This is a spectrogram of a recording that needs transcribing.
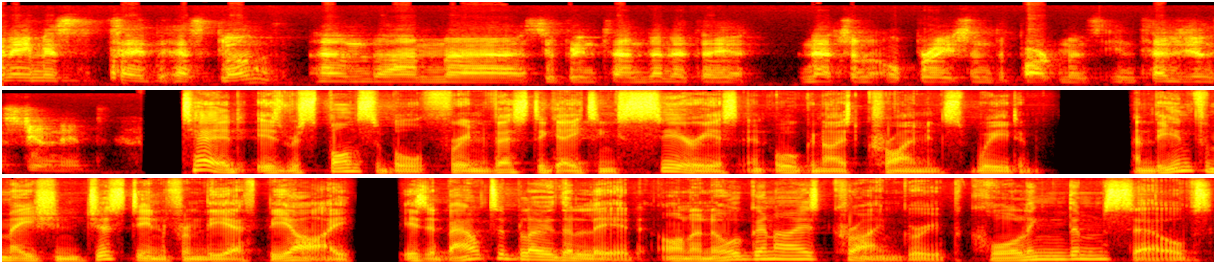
name is Ted Esplund, and I'm uh, superintendent at the National Operations Department's Intelligence Unit. Ted is responsible for investigating serious and organized crime in Sweden, and the information just in from the FBI is about to blow the lid on an organized crime group calling themselves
